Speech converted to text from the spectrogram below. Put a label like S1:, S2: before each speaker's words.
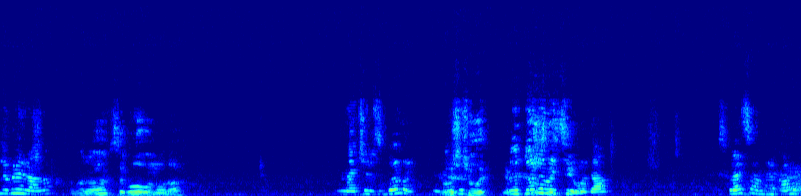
S1: Добрий ранок.
S2: Добрий ранок, це було воно, так?
S1: Наче ж збили.
S2: Да? Ви ж чули? як
S1: Ну дуже летіло, так. Да. Експресо американо.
